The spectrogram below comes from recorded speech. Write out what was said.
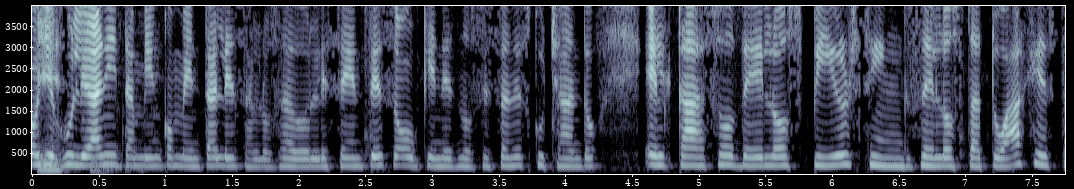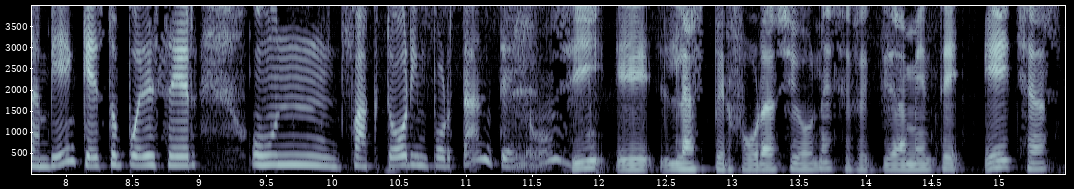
Oye, este, Julián, y también coméntales a los adolescentes o quienes nos están escuchando el caso de los piercings, de los tatuajes también, que esto puede ser un factor importante, ¿no? Sí, eh, las perforaciones efectivamente hechas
